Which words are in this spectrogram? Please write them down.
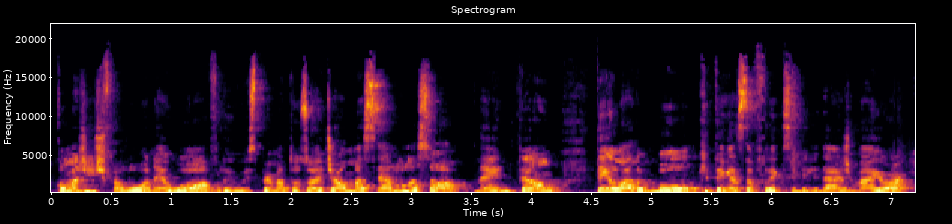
como a gente falou, né, o óvulo e o espermatozoide é uma célula só, né? Então, tem o lado bom, que tem essa flexibilidade maior,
